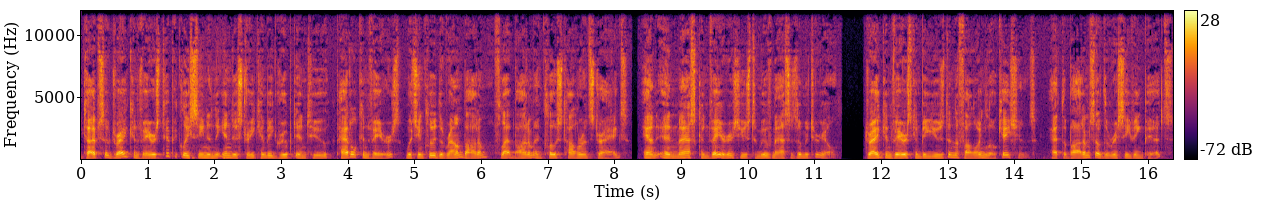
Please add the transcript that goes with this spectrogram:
types of drag conveyors typically seen in the industry can be grouped into paddle conveyors, which include the round bottom, flat bottom, and close tolerance drags, and en masse conveyors used to move masses of material. Drag conveyors can be used in the following locations: at the bottoms of the receiving pits,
